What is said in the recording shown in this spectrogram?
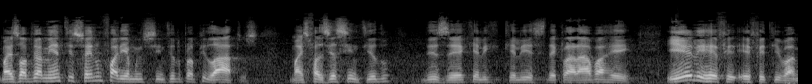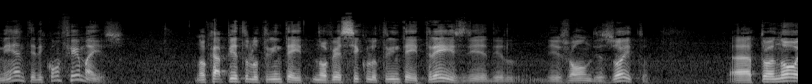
Mas, obviamente, isso aí não faria muito sentido para Pilatos, mas fazia sentido dizer que ele, que ele se declarava rei. E ele, efetivamente, ele confirma isso. No capítulo 30, no versículo 33 de, de de João 18, uh, ah, tornou,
